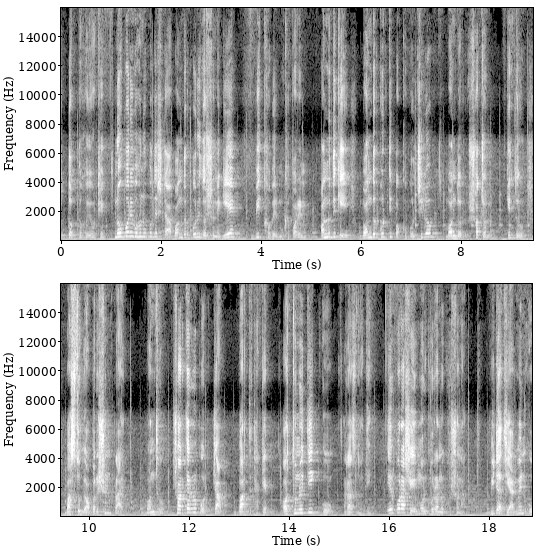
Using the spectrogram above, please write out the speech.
উত্তপ্ত হয়ে ওঠে। নৌপরিবহন উপদেষ্টা বন্দর পরিদর্শনে গিয়ে বিক্ষোভের মুখে পড়েন। অন্যদিকে বন্দর কর্তৃপক্ষ বলছিল, বন্দর সচল, কিন্তু বাস্তবে অপারেশন প্রায় বন্ধ। সরকারের উপর চাপ বাড়তে থাকে, অর্থনৈতিক ও রাজনৈতিক। এরপর আসে মোর ঘোরানো ঘোষণা। বিডা চেয়ারম্যান ও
